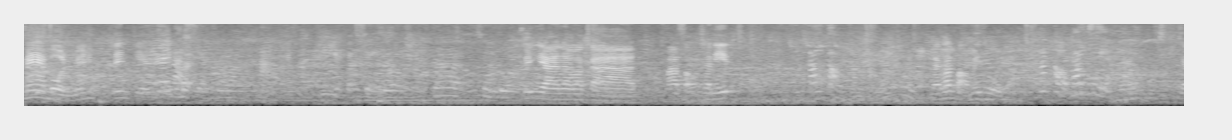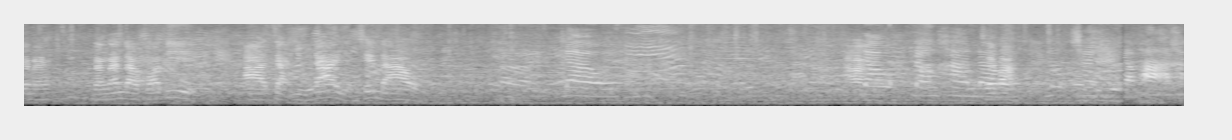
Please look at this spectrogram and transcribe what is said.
แม่บ่นไหมเล่นเกม พี่หยิบไปสุ่มดวงค่ะเพื่สุ่มดวงซึ่งยานอวกาศมาสองชนิด ต้องตอบคำถามให้ถูกแล้ถ้าตอบไม่ถูกอะถ้าตอบบ้างสิใช่ไหมดังนั้นดาวเคราะห์ที่อาจจะอยู่ได้อย่างเช่นดาวดาวดาวดาวงคารดาวใช่ปะโใช่ค่ะดาวผาค่ะ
